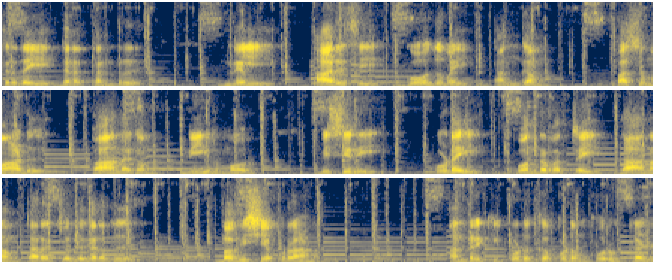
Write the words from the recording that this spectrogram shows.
திருதை தினத்தன்று நெல் அரிசி கோதுமை தங்கம் பசுமாடு பானகம் நீர்மோர் விசிறி குடை போன்றவற்றை தானம் தரச் சொல்லுகிறது பவிஷ்ய புராணம். அன்றைக்கு கொடுக்கப்படும் பொருட்கள்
